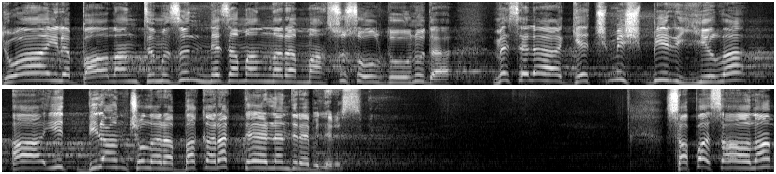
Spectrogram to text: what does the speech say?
dua ile bağlantımızın ne zamanlara mahsus olduğunu da mesela geçmiş bir yıla ait bilançolara bakarak değerlendirebiliriz. Sapa sağlam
